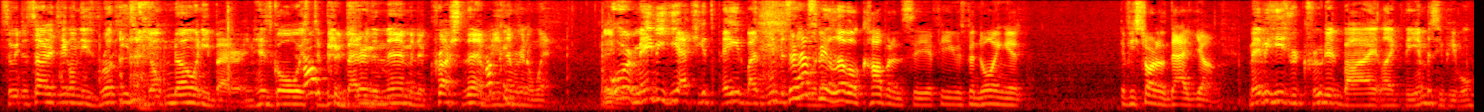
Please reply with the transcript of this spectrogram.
so he decided to take on these rookies who don't know any better, and his goal was How to be better you? than them and to crush them, How but he's never going to win. Maybe. Or maybe he actually gets paid by the embassy. There has to be a level of competency if he's been doing it. If he started that young. Maybe he's recruited by like the embassy people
